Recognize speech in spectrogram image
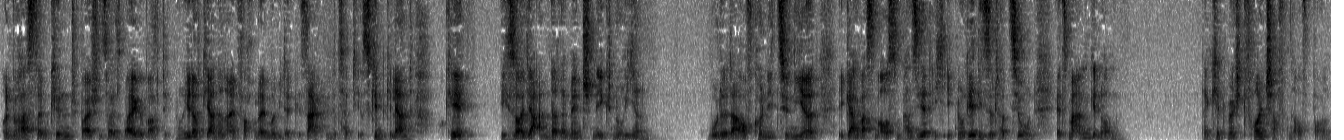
Und du hast deinem Kind beispielsweise beigebracht, ignoriere doch die anderen einfach oder immer wieder gesagt. Und jetzt hat das Kind gelernt, okay, ich soll ja andere Menschen ignorieren. Wurde darauf konditioniert, egal was im Außen passiert, ich ignoriere die Situation. Jetzt mal angenommen, Dein Kind möchte Freundschaften aufbauen.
